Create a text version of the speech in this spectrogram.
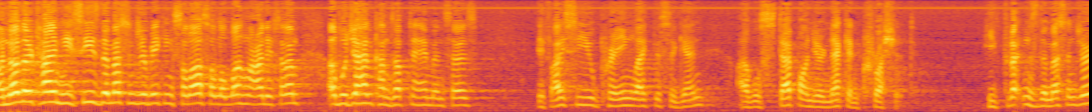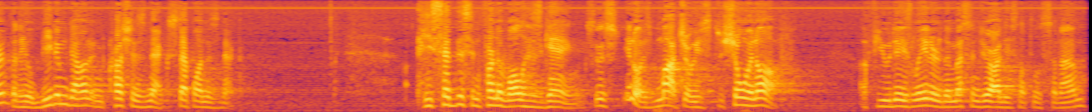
Another time he sees the messenger making salah sallallahu alayhi wasallam. Abu Jahl comes up to him and says, if I see you praying like this again, I will step on your neck and crush it. He threatens the messenger that he'll beat him down and crush his neck, step on his neck. He said this in front of all his gang. So he's, you know, he's macho, he's showing off. A few days later, the messenger والسلام,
